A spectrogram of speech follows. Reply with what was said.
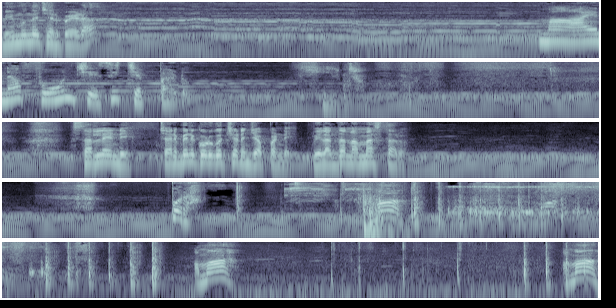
మీ ముందే చనిపోయాడా? మా ఆయన ఫోన్ చేసి చెప్పాడు. సర్లేండి చనిపోయిన కొడుకు వచ్చాడని చెప్పండి. వీళ్ళంతా నమ్మేస్తారు. పోరా. అమ్మా. అమ్మా.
